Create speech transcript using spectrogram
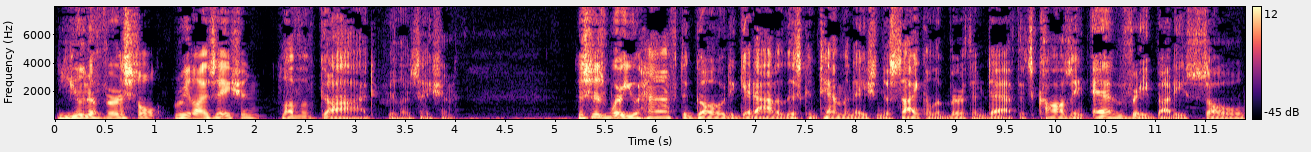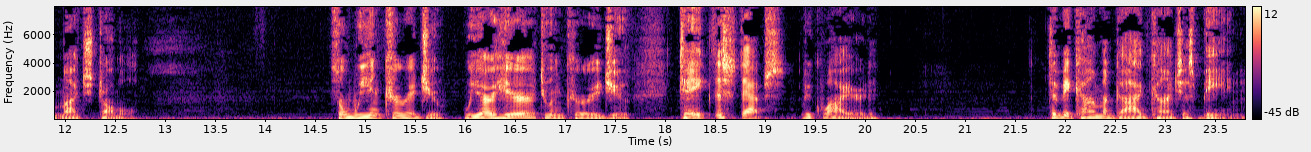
universal realization, love of God realization. This is where you have to go to get out of this contamination, the cycle of birth and death that's causing everybody so much trouble. So we encourage you. We are here to encourage you. Take the steps required to become a God conscious being.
